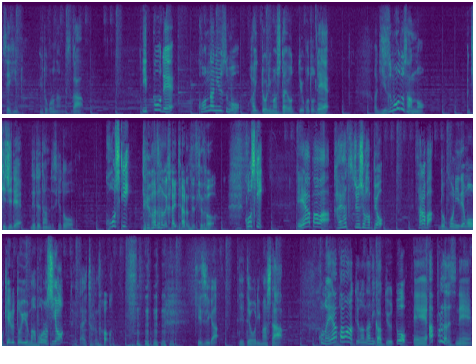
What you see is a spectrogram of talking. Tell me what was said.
製品というところなんですが、一方で、こんなニュースも入っておりましたよっていうことで、ギズモードさんの記事で出てたんですけど、公式ってわざわざ書いてあるんですけど、公式エアパワー開発中止発表さらばどこにでも置けるという幻よというタイトルの 記事が出ておりました。このエアパワーっていうのは何かっていうと、えー、アップルがですね、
